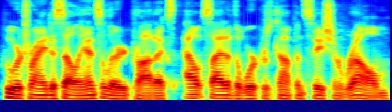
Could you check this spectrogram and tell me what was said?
who are trying to sell ancillary products outside of the workers' compensation realm.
